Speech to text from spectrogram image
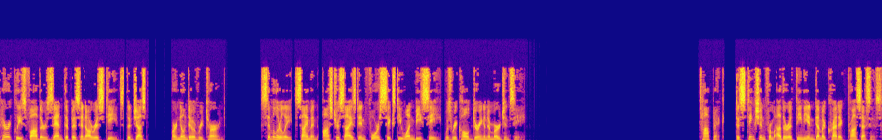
Pericles' father Xanthippus and Aristides the Just are known to have returned. Similarly, Cimon, ostracized in 461 BC, was recalled during an emergency. Distinction from other Athenian democratic processes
